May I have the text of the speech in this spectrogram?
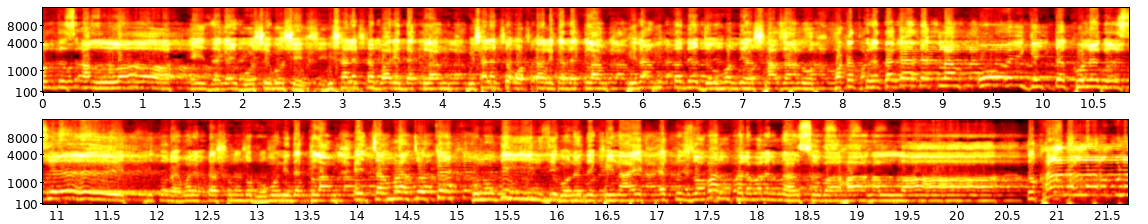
বলতেছে, আল্লাহ, এই জায়গায় বসে বসে বিশাল একটা বাড়ি দেখলাম, বিশাল একটা অট্টালিকা দেখলাম মুক্তা দিয়ে জৌহর দিয়ে সাজানো। হঠাৎ করে তাকায় দেখলাম, ওই গেটটা খুলে গেছে। ভিতরে এমন একটা সুন্দর রমণী দেখলাম। এই চামড়া চোখে কোনোদিন জীবনে দেখি নাই। একটু জবান খুলে বলেন না সুবাহান আল্লাহ তখন আল্লাহ রব্বুল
